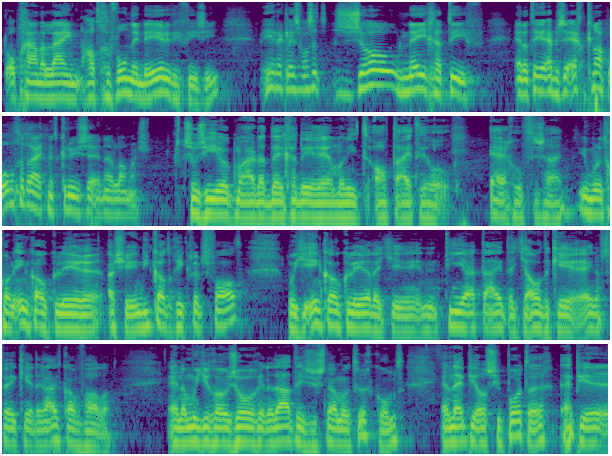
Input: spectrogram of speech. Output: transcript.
de opgaande lijn had gevonden in de eredivisie. Bij Heracles was het zo negatief. En dat hebben ze echt knap omgedraaid met Kruse en uh, Lammers. Zo zie je ook maar dat degraderen helemaal niet altijd heel erg hoeft te zijn. Je moet het gewoon incalculeren. Als je in die categorie clubs valt, moet je incalculeren dat je in tien jaar tijd... dat je al een keer één of twee keer eruit kan vallen. En dan moet je gewoon zorgen inderdaad dat je zo snel mogelijk terugkomt. En dan heb je als supporter heb je,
